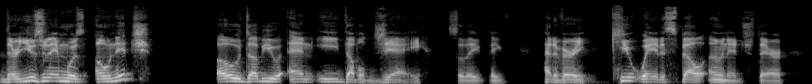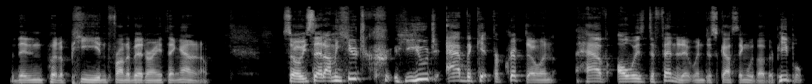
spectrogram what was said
their username was Ownage, O W N E double J. So they they had a very cute way to spell ownage there, but they didn't put a P in front of it or anything. I don't know. So he said, I'm a huge, huge advocate for crypto and have always defended it when discussing with other people.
